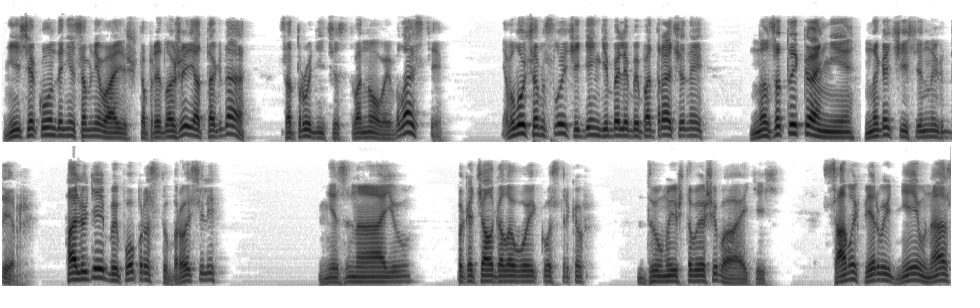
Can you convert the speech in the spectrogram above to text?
Ни секунды не сомневаюсь, что предложи я тогда сотрудничество новой власти, в лучшем случае деньги были бы потрачены на затыкание многочисленных дыр, а людей бы попросту бросили. — Не знаю, — покачал головой Костриков. — Думаю, что вы ошибаетесь. С самых первых дней у нас,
